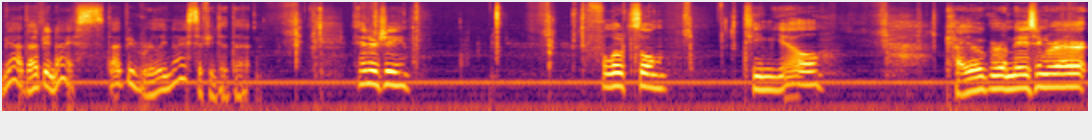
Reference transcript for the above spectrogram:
yeah, that'd be nice. That'd be really nice if you did that. Energy, Floatzel, Team Yell, Kyogre Amazing Rare,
